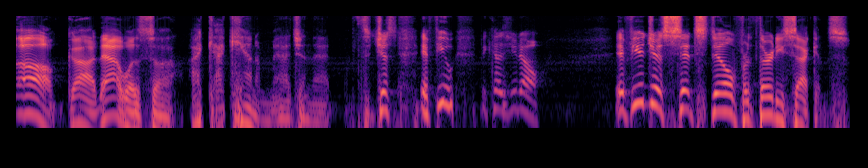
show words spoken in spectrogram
Oh God, that was. Uh, I I can't imagine that. It's just if you because you know, if you just sit still for thirty seconds.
